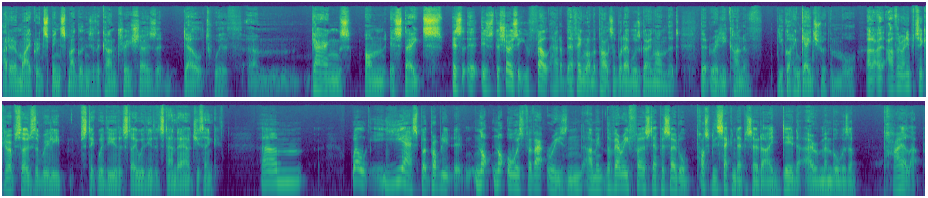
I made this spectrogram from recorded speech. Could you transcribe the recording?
I don't know, migrants being smuggled into the country. Shows that dealt with um, gangs on estates. Is is the shows that you felt had their finger on the pulse of whatever was going on that that really kind of you got engaged with them more. Are, are, there any particular episodes that really stick with you, that stay with you, that stand out? Do you think? Um, well, yes, but probably uh, not not always for that reason. I mean, the very first episode, or possibly the second episode I did, I remember was a pile up,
